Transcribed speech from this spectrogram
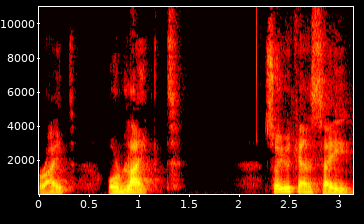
right? Or liked. So you can say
